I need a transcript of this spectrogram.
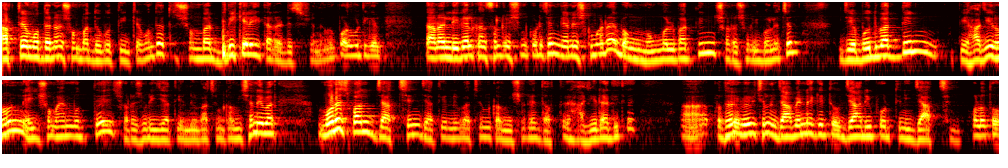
রাত্রের মধ্যে নয়, সোমবার দুপুর তিনটের মধ্যে তো সোমবার বিকেলেই তারা ডিসিশন এবং পরবর্তীকালে তারা লিগাল কনসালটেশন করেছেন জ্ঞানেশ কুমাররা এবং মঙ্গলবার দিন সরাসরি বলেছেন যে বুধবার দিন আপনি হাজির হন, এই সময়ের মধ্যে সরাসরি জাতীয় নির্বাচন কমিশন। এবার মনোজ পান্ত যাচ্ছেন জাতীয় নির্বাচন কমিশনের দপ্তরে হাজিরা দিতে। প্রথমে ভেবেছিলেন যাবেন না, কিন্তু যা রিপোর্ট তিনি যাচ্ছেন। ফলত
